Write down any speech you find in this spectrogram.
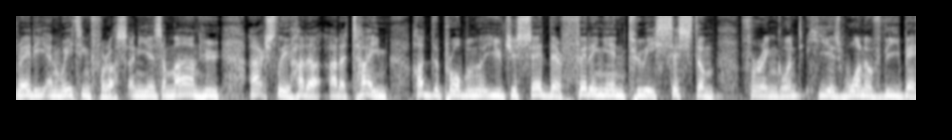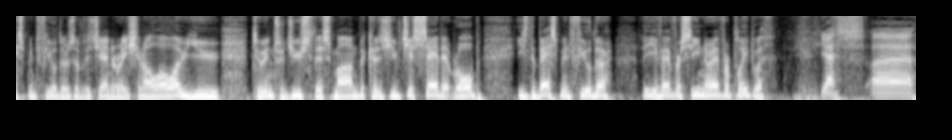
ready and waiting for us. And he is a man who actually had a, at a time had the problem that you've just said there, fitting into a system for England. He is one of the best midfielders of his generation. I'll allow you to introduce this man because you've just said it, Rob. He's the best midfielder that you've ever seen or ever played with. Yes, uh,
